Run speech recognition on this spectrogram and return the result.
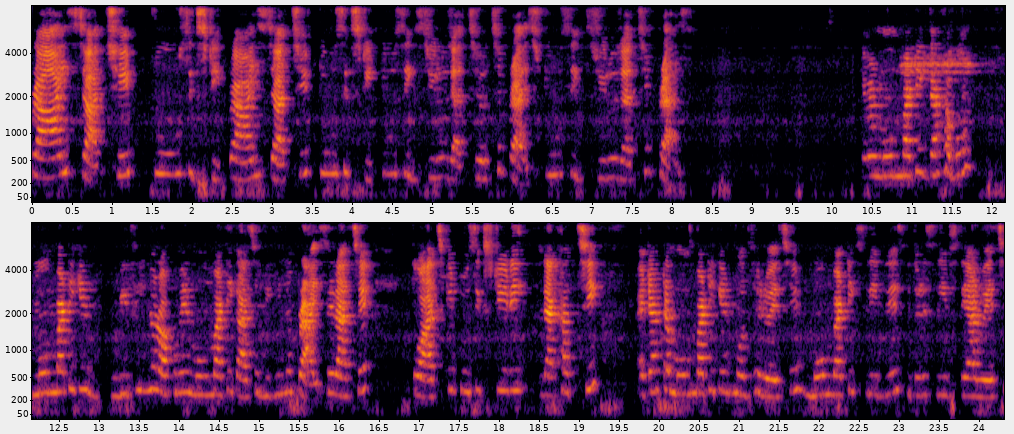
প্রাইস যাচ্ছে টু সিক্সটি প্রাইস যাচ্ছে two sixty two six zero যাচ্ছে হচ্ছে প্রাইস টু সিক্স জিরো যাচ্ছে প্রাইস। এবার মোমবাটিক দেখাবো। মোমবাটিকের বিভিন্ন রকমের মোমবাটিক আছে, বিভিন্ন প্রাইসের আছে। তো আজকে টু সিক্সটিরই দেখাচ্ছি। এটা একটা মোমবাটিকের মধ্যে রয়েছে। মোমবাটিক স্লিভলেস ভিতরে স্লিভস দেওয়া রয়েছে।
